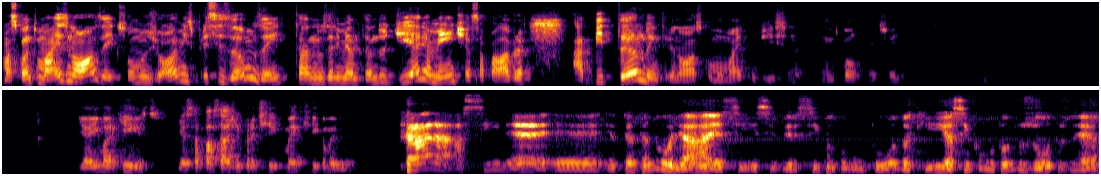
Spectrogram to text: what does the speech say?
Mas quanto mais nós aí que somos jovens, precisamos aí estar tá nos alimentando diariamente essa palavra habitando entre nós, como o Michael disse, né? Muito bom, é isso aí. E aí, Marquinhos, e essa passagem para ti, como é que fica, meu irmão? Cara, assim, né, é, eu tentando olhar esse, esse versículo como um todo aqui, assim como todos os outros, né,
